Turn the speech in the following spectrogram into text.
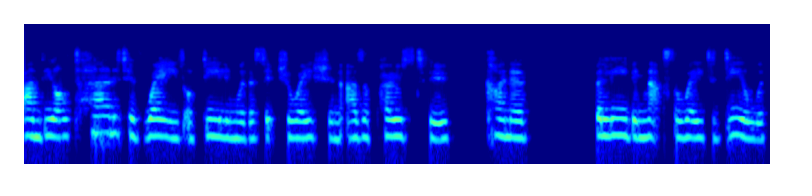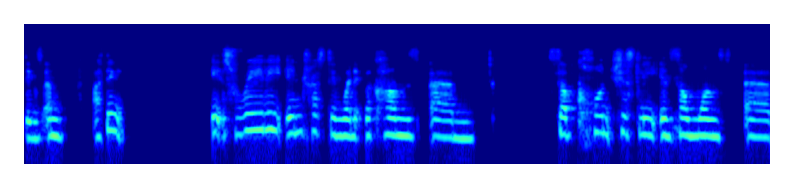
and the alternative ways of dealing with a situation as opposed to kind of believing that's the way to deal with things. And I think it's really interesting when it becomes um, subconsciously in someone's uh,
